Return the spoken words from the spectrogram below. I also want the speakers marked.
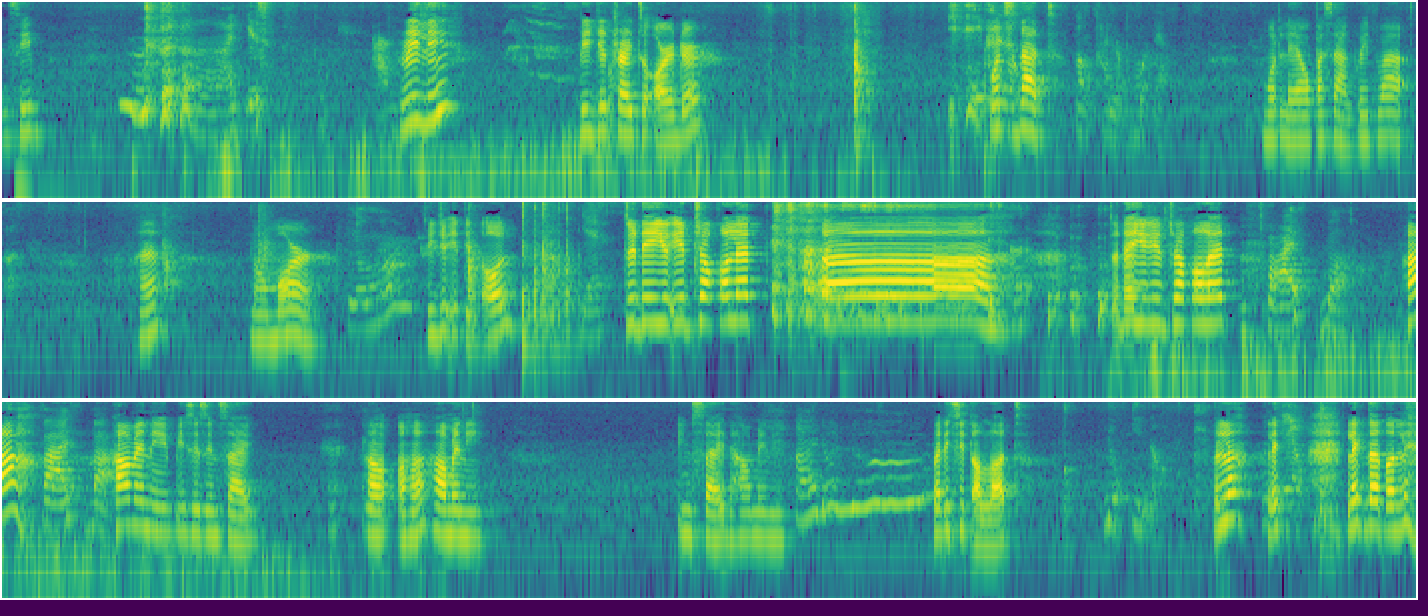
Speaker 1: Expensive?
Speaker 2: I guess.
Speaker 1: Really? Did you try to order? What's that?
Speaker 2: กล่องขนมหมดแล้ว
Speaker 1: หมดแล้วภาษาอังกฤษว่าฮะ no more
Speaker 2: No more?
Speaker 1: did you eat it all
Speaker 2: Yes.
Speaker 1: today you eat chocolate Ah. today you eat chocolate
Speaker 2: Five baht.
Speaker 1: huh
Speaker 2: Five baht.
Speaker 1: how many pieces inside? How uh huh? How many? Inside, how many?
Speaker 2: I don't know.
Speaker 1: But is it a lot?
Speaker 2: No,
Speaker 1: no. Like, like that only.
